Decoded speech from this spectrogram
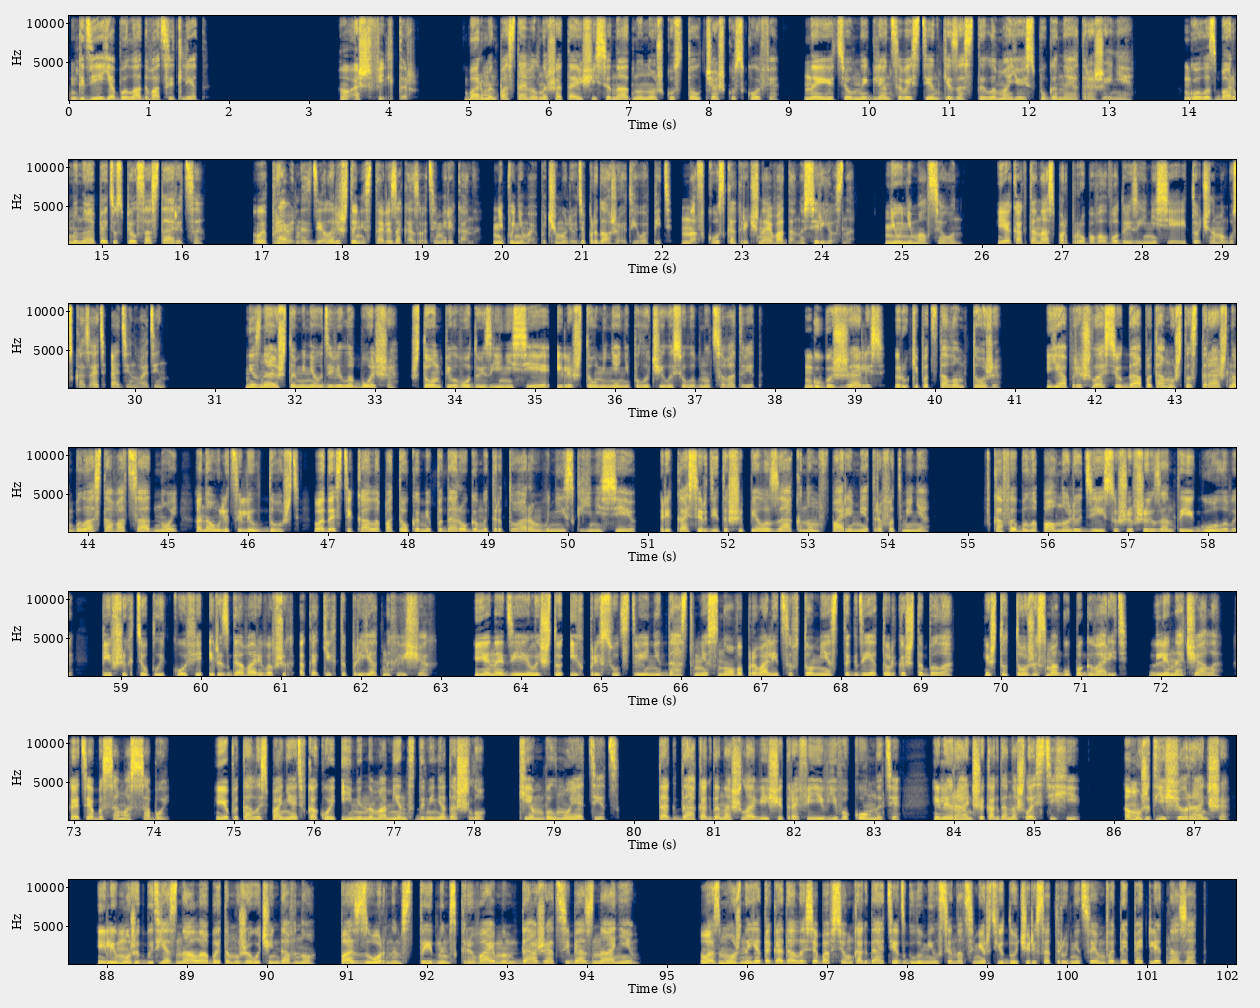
Где я была 20 лет? Ваш фильтр. Бармен поставил на шатающийся на одну ножку стол чашку с кофе. На ее темной глянцевой стенке застыло мое испуганное отражение. Голос бармена опять успел состариться. Вы правильно сделали, что не стали заказывать американо. Не понимаю, почему люди продолжают его пить. На вкус, как речная вода, но серьезно. Не унимался он. Я как-то наспор пробовал воду из Енисея и точно могу сказать один в один. Не знаю, что меня удивило больше, что он пил воду из Енисея или что у меня не получилось улыбнуться в ответ. Губы сжались, руки под столом тоже. Я пришла сюда, потому что страшно было оставаться одной, а на улице лил дождь, вода стекала потоками по дорогам и тротуарам вниз к Енисею, река сердито шипела за окном в паре метров от меня. В кафе было полно людей, сушивших зонты и головы, пивших теплый кофе и разговаривавших о каких-то приятных вещах. Я надеялась, что их присутствие не даст мне снова провалиться в то место, где я только что была, и что тоже смогу поговорить, для начала, хотя бы сама с собой. Я пыталась понять, в какой именно момент до меня дошло, кем был мой отец. Тогда, когда нашла вещи-трофеи в его комнате — или раньше, когда нашла стихи? А может, еще раньше? Или, может быть, я знала об этом уже очень давно, позорным, стыдным, скрываемым даже от себя знанием? Возможно, я догадалась обо всем, когда отец глумился над смертью дочери сотрудницы МВД пять лет назад.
